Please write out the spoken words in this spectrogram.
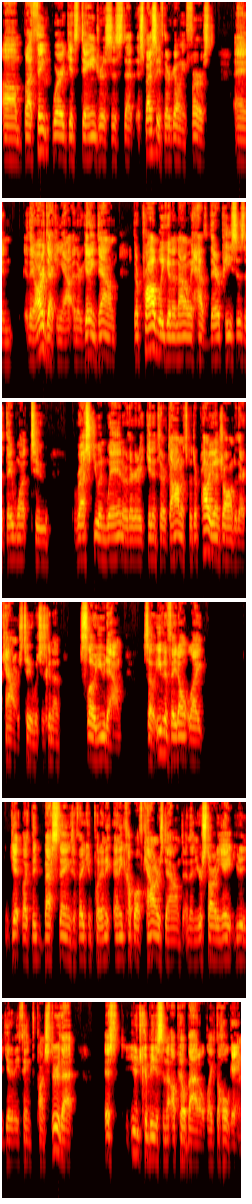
Um, but I think where it gets dangerous is that, especially if they're going first and they are decking out and they're getting down, they're probably going to not only have their pieces that they want to rescue and win, or they're going to get into their dominance, but they're probably going to draw into their counters too, which is going to slow you down. So even if they don't like get like the best things, if they can put any any couple of counters down, and then you're starting eight, you didn't get anything to punch through that. It's you could be just in an uphill battle like the whole game,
